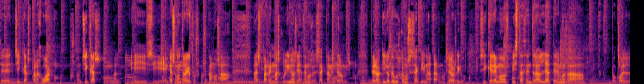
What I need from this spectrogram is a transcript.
eh, chicas para jugar, pues con chicas, ¿vale? Y si en caso contrario, pues buscamos a, a sparring masculinos y hacemos exactamente lo mismo. Pero aquí lo que buscamos es aclimatarnos, ya os digo. Si queremos pista central, ya tenemos un poco el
